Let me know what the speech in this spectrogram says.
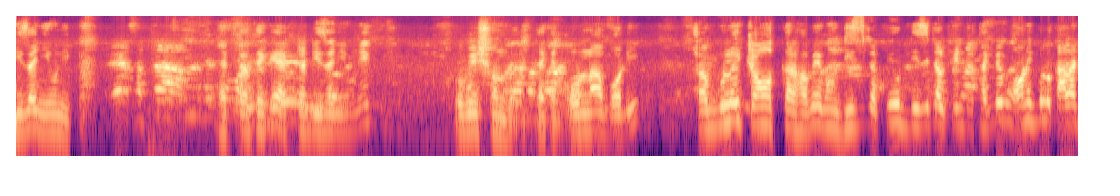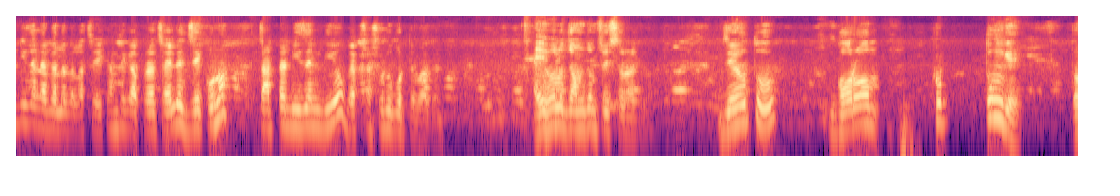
ডিজাইন ইউনিক। একটা থেকে একটা ডিজাইন ইউনিক, খুবই সুন্দর। দেখেন, ওড়না, বডি, সবগুলোই চমৎকার হবে এবং ডিজিটাল পিওর ডিজিটাল প্রিন্টার থাকবে এবং অনেকগুলো কালার ডিজাইন অ্যাভেলেবেল আছে। এখান থেকে আপনারা চাইলে যে কোনো চারটা ডিজাইন দিয়েও ব্যবসা শুরু করতে পারবেন। এই হলো জমজম সুইস্টার যেহেতু গরম তুঙ্গে। তো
